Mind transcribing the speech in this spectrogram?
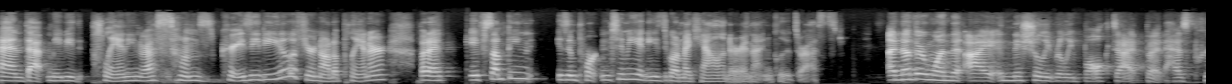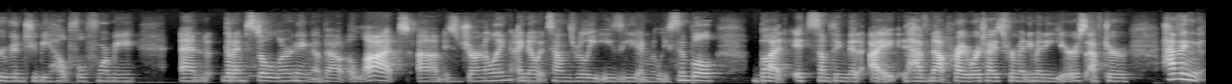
And that maybe planning rest sounds crazy to you if you're not a planner, but I, if something is important to me, it needs to go on my calendar, and that includes rest. Another one that I initially really balked at, but has proven to be helpful for me and that I'm still learning about a lot um, is journaling. I know it sounds really easy and really simple, but it's something that I have not prioritized for many, many years after having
